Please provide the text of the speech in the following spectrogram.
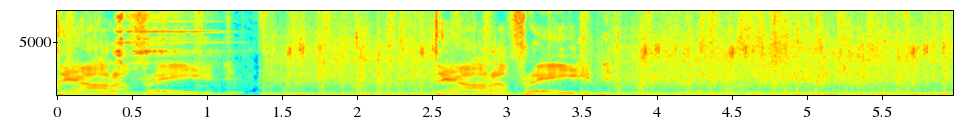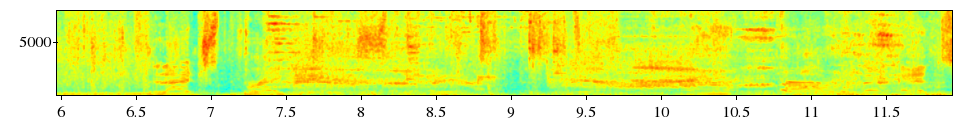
They are afraid. They are afraid. Let's break their spirit. Off with their heads.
